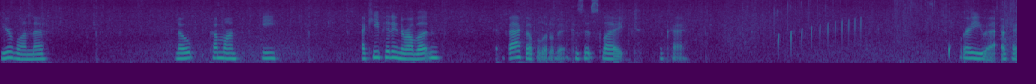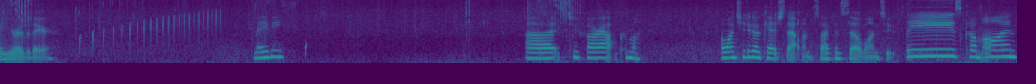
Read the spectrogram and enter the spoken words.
You're one there. Nope. Come on. E. I keep hitting the wrong button. Back up a little bit, because it's like... Okay. Where are you at? Okay, you're over there. Maybe? Uh, it's too far out. Come on. I want you to go catch that one so I can sell one too. Please, come on. I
